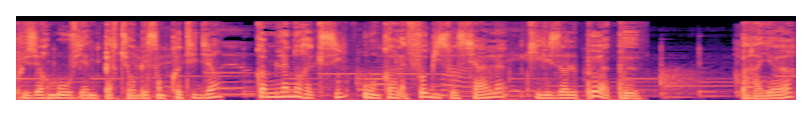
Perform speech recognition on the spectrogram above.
Plusieurs mots viennent perturber son quotidien, comme l'anorexie ou encore la phobie sociale qui l'isole peu à peu. Par ailleurs,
